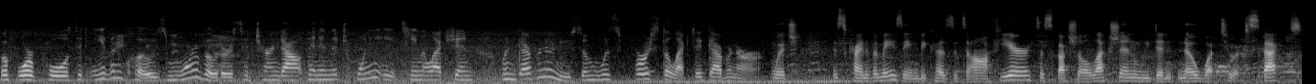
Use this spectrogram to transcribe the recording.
Before polls had even closed, more voters had turned out than in the 2018 election when Governor Newsom was first elected governor. Which is kind of amazing because it's an off year, it's a special election, we didn't know what to expect.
